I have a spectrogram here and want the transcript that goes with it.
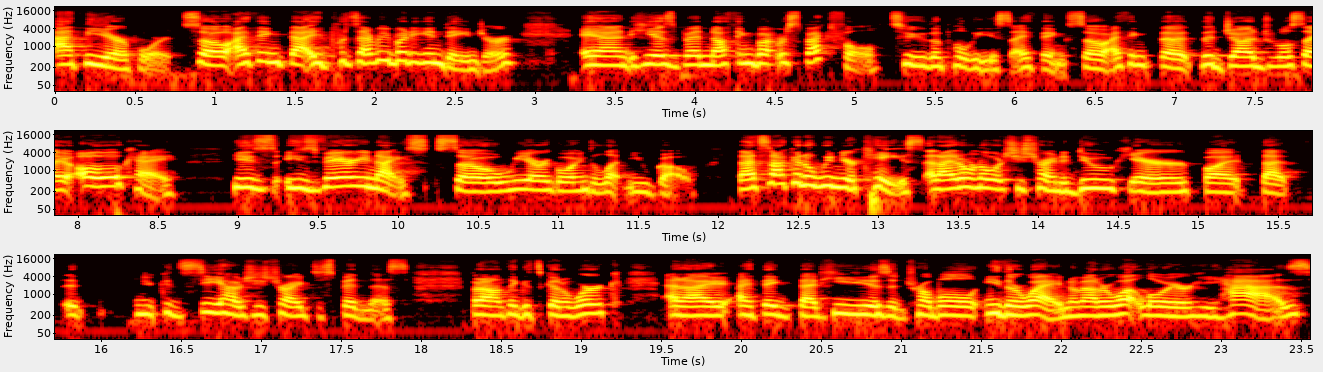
at the airport. So I think that he puts everybody in danger and he has been nothing but respectful to the police, I think. So I think the the judge will say, "Oh, okay. He's he's very nice. So we are going to let you go." That's not going to win your case. And I don't know what she's trying to do here, but that it, you can see how she's trying to spin this, but I don't think it's going to work. And I, I think that he is in trouble either way, no matter what lawyer he has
